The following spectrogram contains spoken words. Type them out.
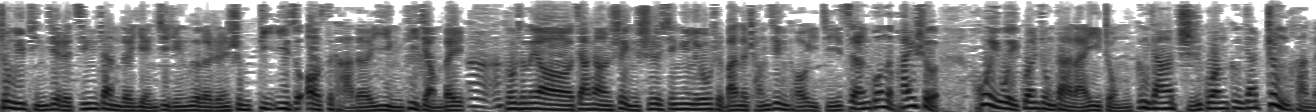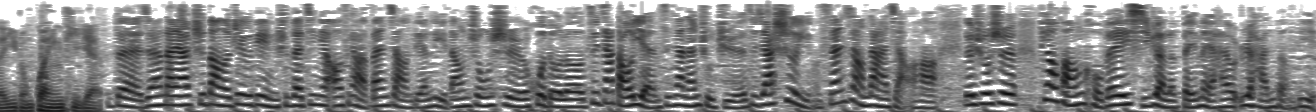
终于凭借着精湛的演技赢得了人生第一座奥斯卡的影帝奖杯。嗯嗯同时呢，要加上摄影师行云流水般的长镜头以及自然光的拍摄，会为观众带来一种更加直观、更加震撼的一种观影体验。对，就像大家知道了，这个电影是在今年奥斯卡颁奖典礼当中是获得了最佳导演、最佳男主角、最佳摄影三项大奖哈，可以说是票房口碑席卷了北美还有日韩等地。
